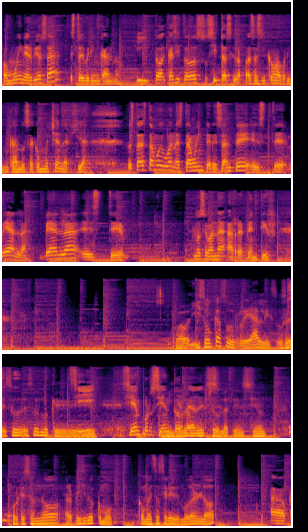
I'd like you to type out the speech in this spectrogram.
o muy nerviosa, estoy brincando. Y casi todas sus citas se la pasa así como brincando, o sea, con mucha energía. Está, está muy buena, está muy interesante. Este, véanla, véanla, este, no se van a arrepentir. y son casos reales, o sea, eso, eso es lo que... Sí, 100% me llama mucho la atención, porque sonó al principio como, como esta serie de Modern Love. Ah, ok.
